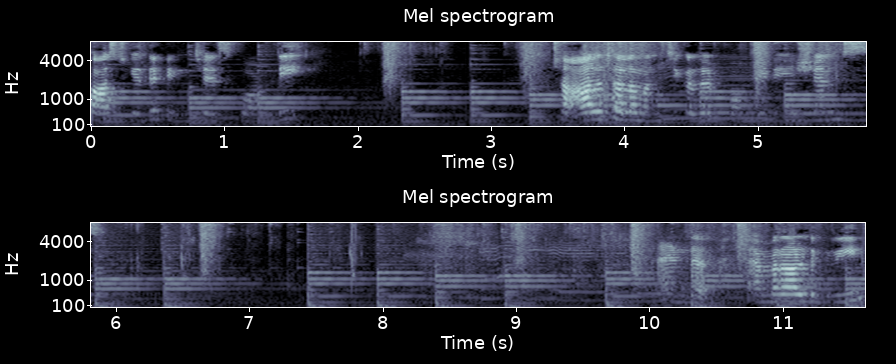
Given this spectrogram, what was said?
ఫాస్ట్గా అయితే పింక్ చేసుకోండి. చాలా చాలా మంచి colour combinations and emerald green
